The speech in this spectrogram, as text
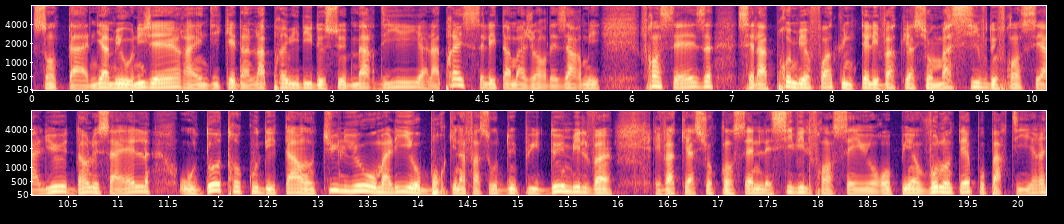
sont à Niamey au Niger, a indiqué dans l'après-midi de ce mardi à la presse l'état-major des armées françaises. C'est la première fois qu'une telle évacuation massive de Français a lieu dans le Sahel, où d'autres coups d'État ont eu lieu au Mali et au Burkina Faso depuis 2020. L'évacuation concerne les civils français et européens volontaires pour partir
